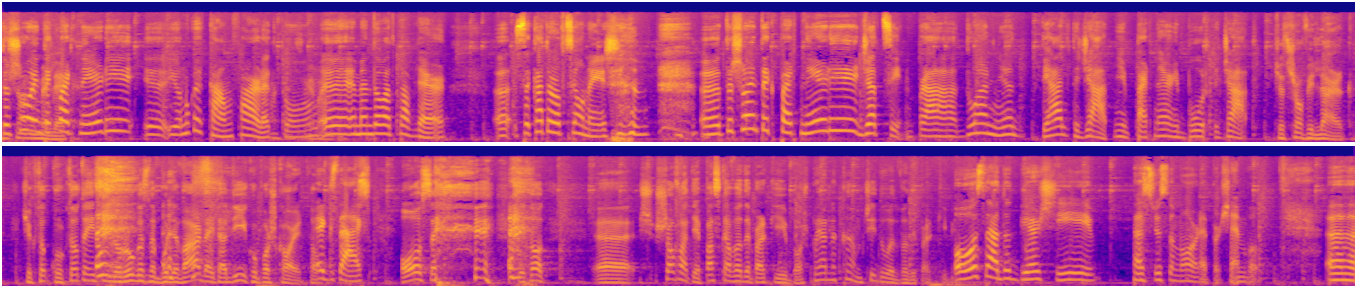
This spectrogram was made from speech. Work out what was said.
të shohin tek partneri, jo nuk e kam fare këtë, e, e mendova të pavlerë. Se katër opsione ishin. të shohin tek partneri gjatësinë. Pra, duan një djalë të gjatë, një partner, burrë të gjatë. Që të shohë larg që këto kur këto të ecin në rrugë në bulevard ai ta di ku po shkojnë. Eksakt. Ose i thot, shof atje paska vend parkimi bosh, po janë në këmbë ç'i duhet vendi parkimi. Ose a do të bjerë shi pas gjysmë ore për shembull. Ë uh,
